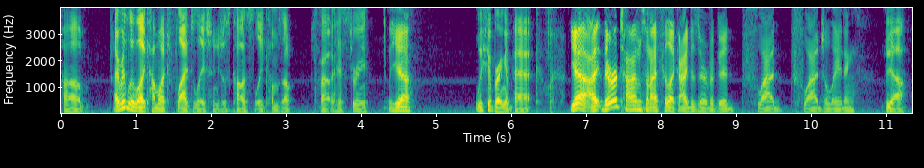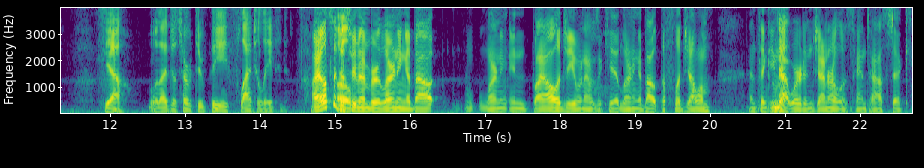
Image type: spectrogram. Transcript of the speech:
Uh, I really like how much flagellation just constantly comes up throughout history. Yeah. We should bring it back. Yeah, I, there are times when I feel like I deserve a good flag flagellating. Yeah. Yeah. When I deserve to be flagellated. I also just Oh. remember learning about learning in biology when I was a kid, learning about the flagellum, and thinking Yeah. that word in general is fantastic,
